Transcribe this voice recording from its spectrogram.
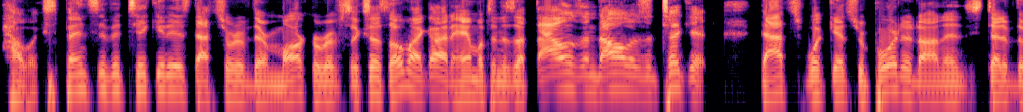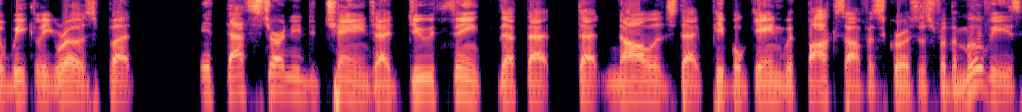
how expensive a ticket is. That's sort of their marker of success. Oh my God, Hamilton is a thousand dollars a ticket. That's what gets reported on instead of the weekly gross. But it that's starting to change. I do think that that that knowledge that people gain with box office grosses for the movies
